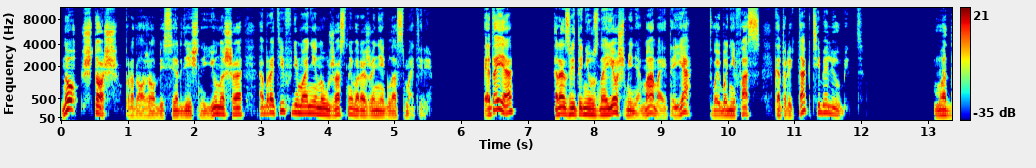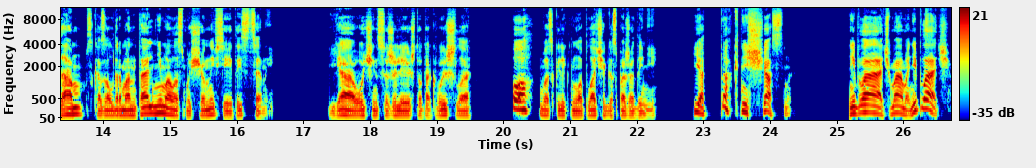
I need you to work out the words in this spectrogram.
Ну что ж, продолжал бессердечный юноша, обратив внимание на ужасное выражение глаз матери. Это я. Разве ты не узнаешь меня, мама? Это я, твой Бонифас, который так тебя любит. Мадам, сказал Драмонталь, немало смущенный всей этой сценой. Я очень сожалею, что так вышло. «О!» — воскликнула плача госпожа Дени. «Я так несчастна!» «Не плачь, мама, не плачь!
